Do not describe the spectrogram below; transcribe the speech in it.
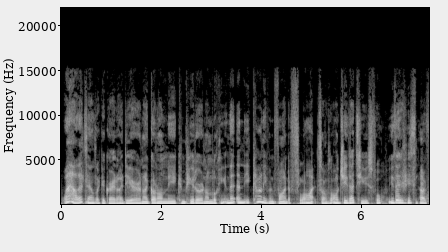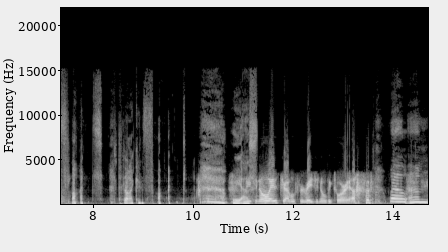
wow, that sounds like a great idea. And I got on the computer and I'm looking, and, and you can't even find a flight. So I was like, oh, gee, that's useful. There is no flights that I can find. we are You can always travel through regional Victoria. well, um,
